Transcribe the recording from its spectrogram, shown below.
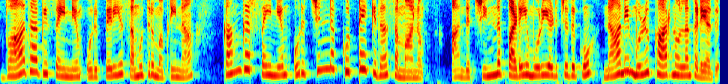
வாதாபி சைன்யம் ஒரு பெரிய சமுத்திரம் அப்படின்னா கங்கர் சைன்யம் ஒரு சின்ன குட்டைக்கு தான் சமானம். அந்த சின்ன படையை முறியடிச்சதுக்கும் நானே முழு காரணம்லாம் கிடையாது.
